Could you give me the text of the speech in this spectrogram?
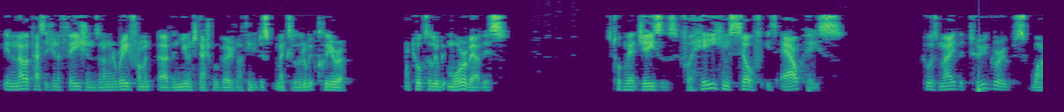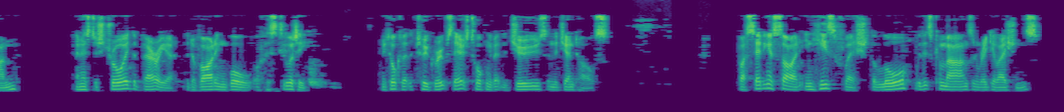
In another passage in Ephesians, and I'm going to read from uh, the New International Version. I think it just makes it a little bit clearer. It talks a little bit more about this. It's talking about Jesus. For he himself is our peace, who has made the two groups one and has destroyed the barrier, the dividing wall of hostility. When he talks about the two groups there, it's talking about the Jews and the Gentiles. By setting aside in his flesh the law with its commands and regulations,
